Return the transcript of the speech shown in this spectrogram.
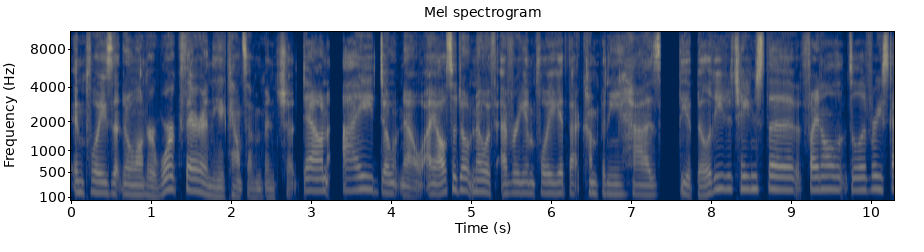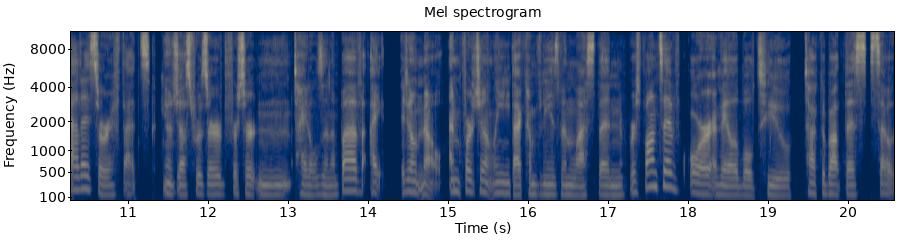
employees that no longer work there and the accounts haven't been shut down, I don't know. I also don't know if every employee at that company has the ability to change the final delivery status or if that's, you know, just reserved for certain titles and above. I I don't know. Unfortunately, that company has been less than responsive or available to talk about this. So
